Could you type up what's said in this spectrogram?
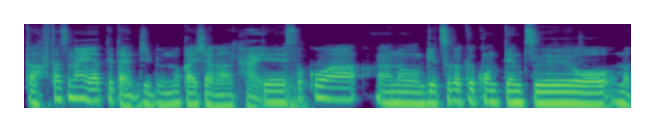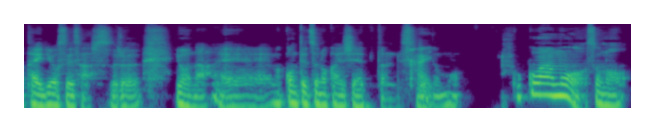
か、二つ前やってた自分の会社があって、はい。そこは、あの、月額コンテンツを、まあ、大量生産するような、えーまあ、コンテンツの会社やってたんですけれども、ここはもう、その、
